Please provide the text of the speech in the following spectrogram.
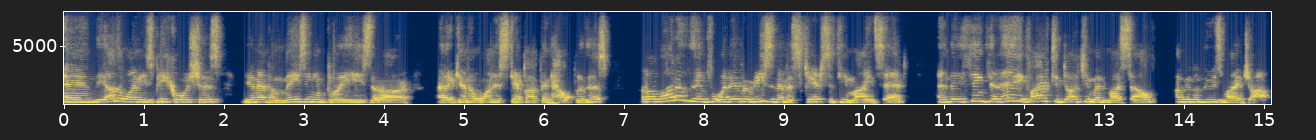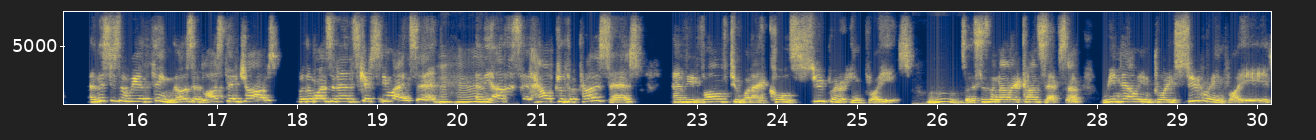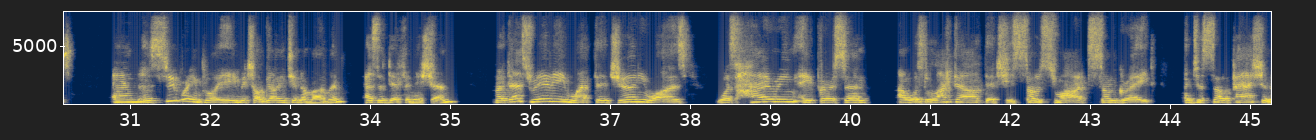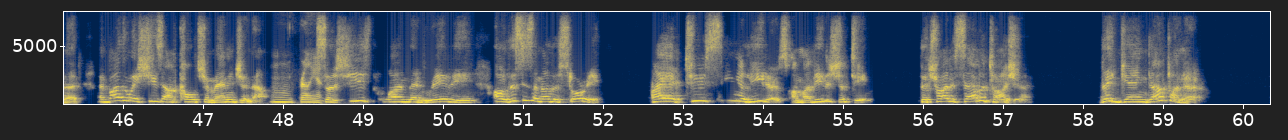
And the other one is be cautious. You're going to have amazing employees that are uh, going to want to step up and help with this. But a lot of them, for whatever reason, have a scarcity mindset. And they think that, hey, if I have to document myself, I'm going to lose my job. And this is the weird thing. Those that lost their jobs were the ones that had the scarcity mindset. Mm-hmm. And the others that helped with the process have evolved to what I call super employees. Ooh. So this is another concept. So we now employ super employees. And a super employee, which I'll go into in a moment, has a definition. But that's really what the journey was, was hiring a person. I was lucked out that she's so smart, so great, and just so passionate. And by the way, she's our culture manager now. Mm, brilliant. So she's the one that really, oh, this is another story. I had two senior leaders on my leadership team that tried to sabotage her. They ganged up on her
